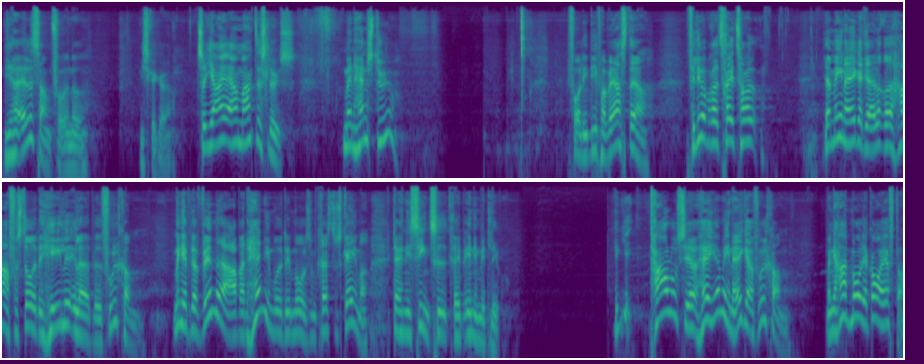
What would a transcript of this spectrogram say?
Vi har alle sammen fået noget, vi skal gøre. Så jeg er magtesløs, men han styrer. For lige et par vers der. Filipperbrevet 3.12. Jeg mener ikke, at jeg allerede har forstået det hele, eller er blevet fuldkommen. Men jeg bliver ved med at arbejde hen imod det mål, som Kristus gav mig, da han i sin tid greb ind i mit liv. Paulus siger, hey, jeg mener ikke, at jeg er fuldkommen. Men jeg har et mål, jeg går efter.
